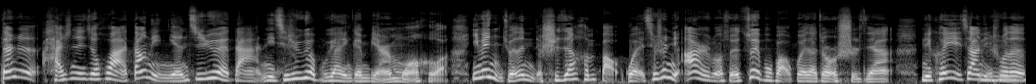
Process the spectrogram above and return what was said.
但是还是那句话，当你年纪越大，你其实越不愿意跟别人磨合，因为你觉得你的时间很宝贵。其实你二十多岁最不宝贵的就是时间。你可以像你说的，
